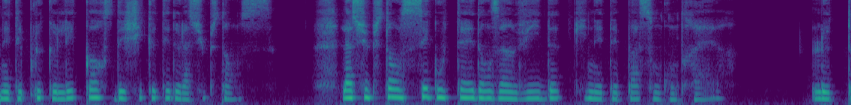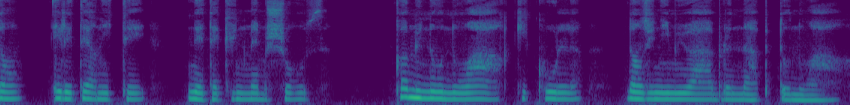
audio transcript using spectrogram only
n'était plus que l'écorce déchiquetée de la substance. La substance s'égouttait dans un vide qui n'était pas son contraire. Le temps et l'éternité n'étaient qu'une même chose, comme une eau noire qui coule dans une immuable nappe d'eau noire.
